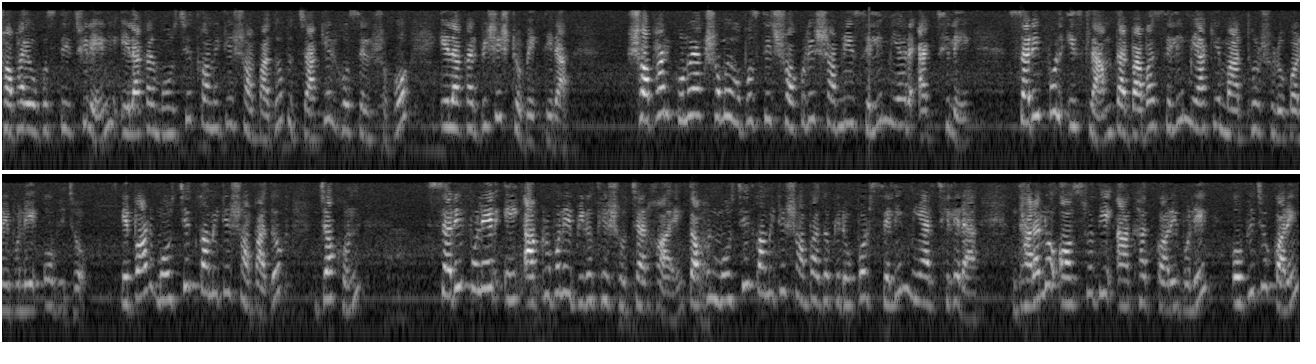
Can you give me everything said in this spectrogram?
সভায় উপস্থিত ছিলেন এলাকার মসজিদ কমিটির সম্পাদক জাকির হোসেন সহ এলাকার বিশিষ্ট ব্যক্তিরা। সভার কোনো এক সময় উপস্থিত সকলের সামনে সেলিম মিয়ার এক ছেলে শরীফুল ইসলাম, তার বাবা সেলিম মিয়াকে মারধর শুরু করে বলে অভিযোগ। এরপর মসজিদ কমিটির সম্পাদক যখন শরীফুলের এই আক্রমণের বিরুদ্ধে সোচ্চার হয়। তখন মসজিদ কমিটির সম্পাদকের উপর সেলিম মিয়ার ছেলেরা ধারালো অস্ত্র দিয়ে আঘাত করে বলে অভিযোগ করেন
